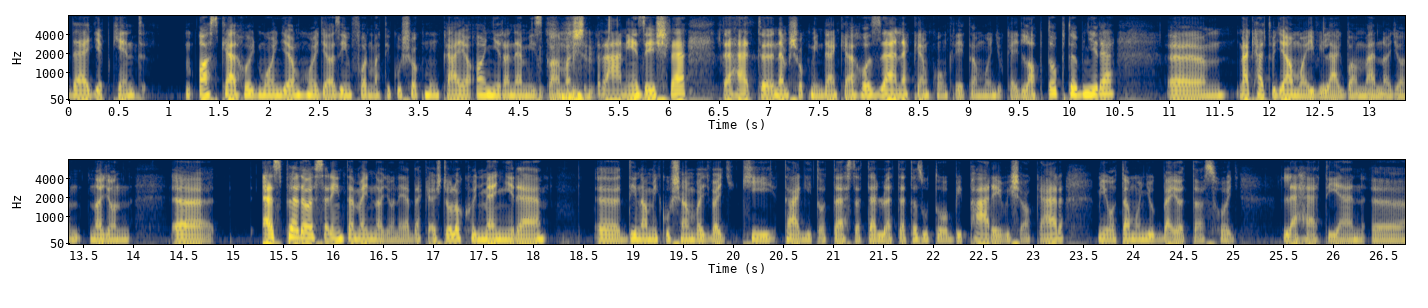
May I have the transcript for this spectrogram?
de egyébként azt kell, hogy mondjam, hogy az informatikusok munkája annyira nem izgalmas ránézésre, tehát nem sok minden kell hozzá, nekem konkrétan mondjuk egy laptop többnyire, meg hát ugye a mai világban már nagyon, nagyon ez például szerintem egy nagyon érdekes dolog, hogy mennyire dinamikusan vagy, vagy ki tágította ezt a területet az utóbbi pár év is akár, mióta mondjuk bejött az, hogy lehet ilyen ö,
